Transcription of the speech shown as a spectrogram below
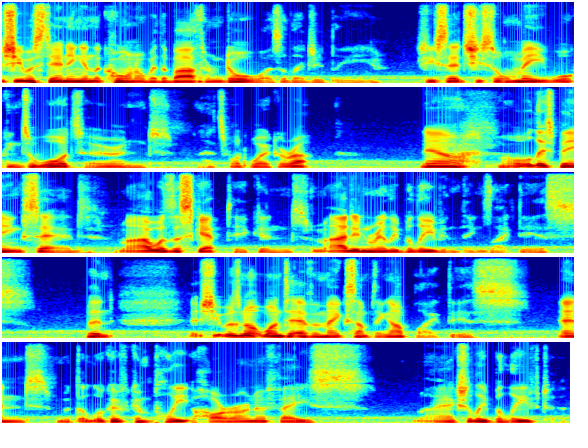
she was standing in the corner where the bathroom door was, allegedly. She said she saw me walking towards her, and that's what woke her up. Now, all this being said, I was a skeptic and I didn't really believe in things like this. But she was not one to ever make something up like this, and with the look of complete horror on her face, I actually believed her.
